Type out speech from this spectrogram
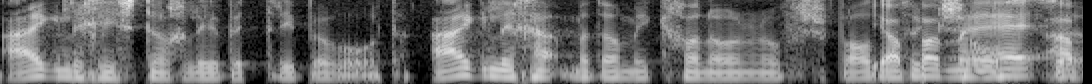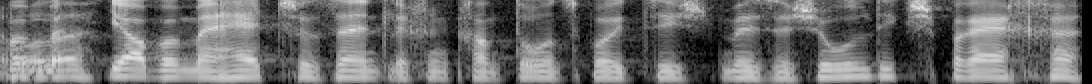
eigentlich ist da ein bisschen übertrieben worden. Eigentlich hat man da mit Kanonen auf Spatzen ja, aber geschossen, man, aber man, ja, aber man hätte schlussendlich einen Kantonspolizist müssen schuldig sprechen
